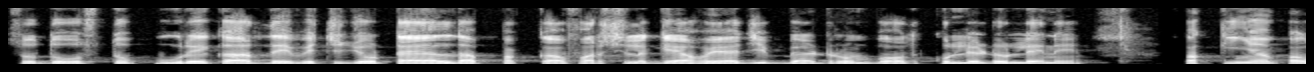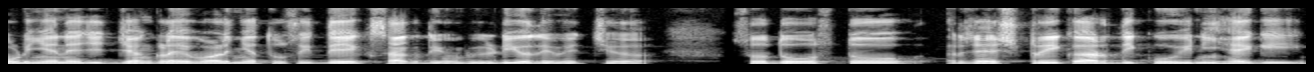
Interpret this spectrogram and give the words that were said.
ਸੋ ਦੋਸਤੋ, ਪੂਰੇ ਘਰ ਦੇ ਵਿੱਚ ਜੋ ਟਾਇਲ ਦਾ ਪੱਕਾ ਫਰਸ਼ ਲੱਗਿਆ ਹੋਇਆ ਜੀ, ਬੈੱਡਰੂਮ ਬਹੁਤ ਖੁੱਲੇ ਡੁੱਲੇ ਨੇ। ਪੱਕੀਆਂ ਪੌੜੀਆਂ ਨੇ ਜੀ, ਜੰਗਲੇ ਵਾਲੀਆਂ ਤੁਸੀਂ ਦੇਖ ਸਕਦੇ ਹੋ ਵੀਡੀਓ ਦੇ ਵਿੱਚ। ਸੋ ਦੋਸਤੋ, ਰਜਿਸਟਰੀ ਘਰ ਦੀ ਕੋਈ ਨਹੀਂ ਹੈਗੀ।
